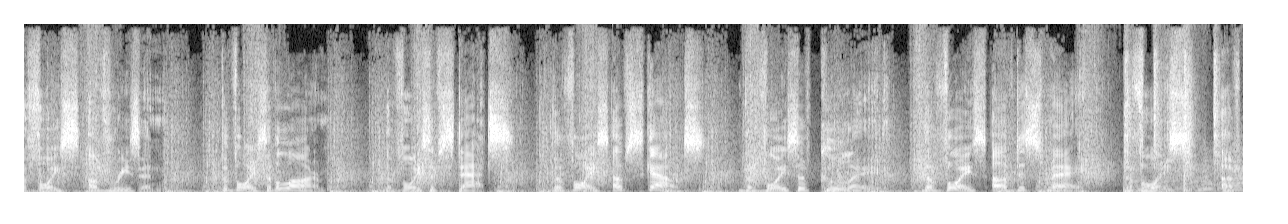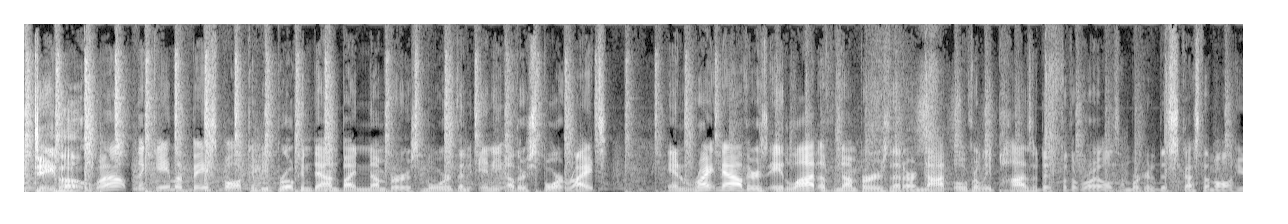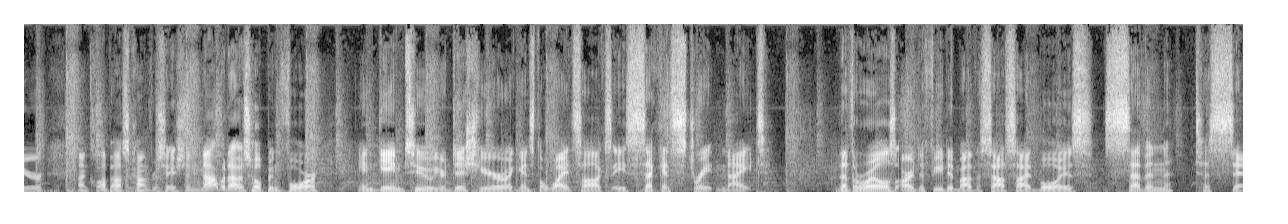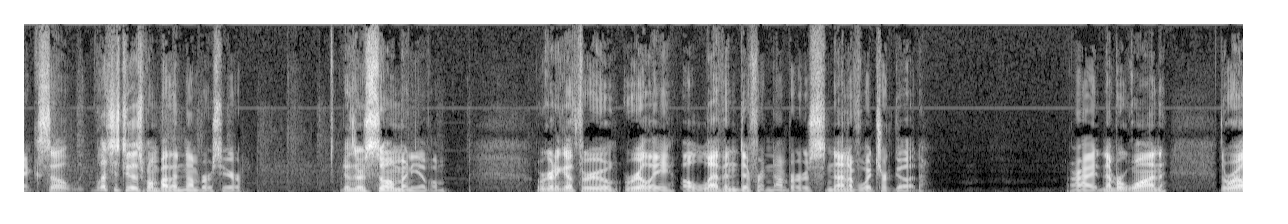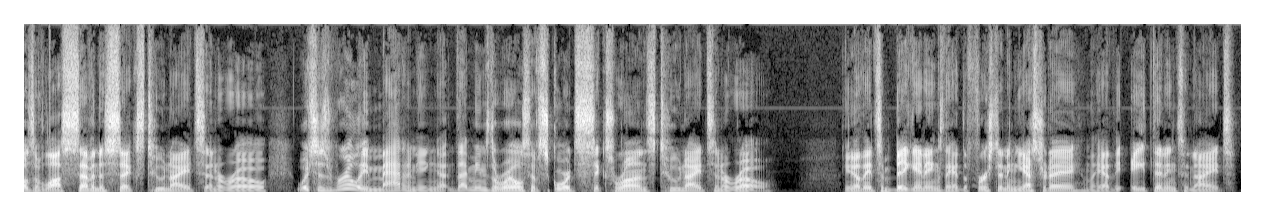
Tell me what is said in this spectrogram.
The voice of reason. The voice of alarm. The voice of stats. The voice of scouts. The voice of Kool Aid. The voice of dismay. The voice of Davo. Well, the game of baseball can be broken down by numbers more than any other sport, right? And right now, there's a lot of numbers that are not overly positive for the Royals, and we're going to discuss them all here on Clubhouse Conversation. Not what I was hoping for in Game Two. Your dish here against the White Sox, a second straight night that the Royals are defeated by the Southside Boys, seven to six. So let's just do this one by the numbers here, because there's so many of them. We're going to go through really 11 different numbers, none of which are good. All right, number one. The Royals have lost seven to six two nights in a row, which is really maddening. That means the Royals have scored six runs two nights in a row. You know, they had some big innings. They had the first inning yesterday, and they had the eighth inning tonight.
